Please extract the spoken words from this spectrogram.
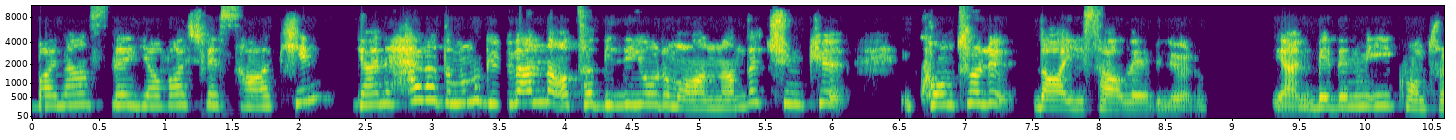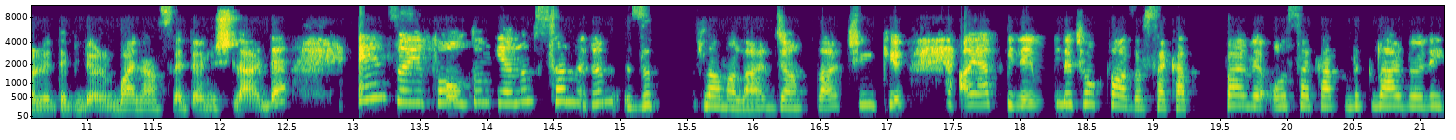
balans ve yavaş ve sakin yani her adımımı güvenle atabiliyorum o anlamda. Çünkü kontrolü daha iyi sağlayabiliyorum. Yani bedenimi iyi kontrol edebiliyorum balans ve dönüşlerde. En zayıf olduğum yanım sanırım zıplamalar, jumplar. Çünkü ayak bileğimde çok fazla sakat var ve o sakatlıklar böyle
